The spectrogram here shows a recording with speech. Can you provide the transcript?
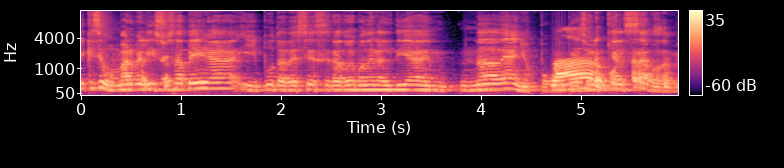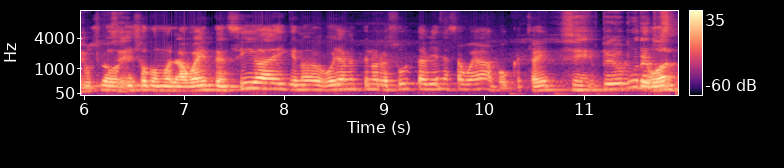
Es que si pues Marvel hizo esa pega y puta, DC se trató de poner al día en nada de años, pues, por eso Claro, queda el pues, sapo también. sí. hizo como la weá intensiva y que no, obviamente no resulta bien esa weá, pues, ¿cachai? Sí, pero puta, tú-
